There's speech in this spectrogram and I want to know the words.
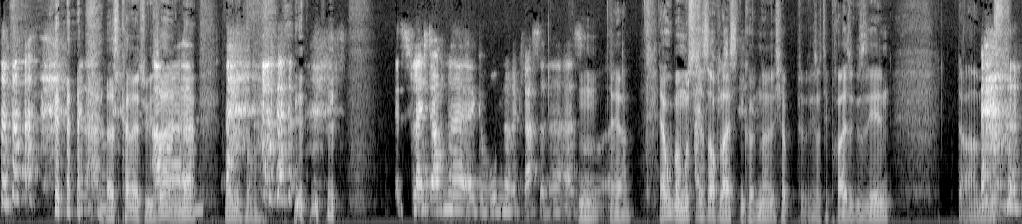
das kann natürlich Aber, sein. Ne? Ähm, ist vielleicht auch eine äh, gehobenere Klasse. Ne? Also, mhm, ja. Ähm, ja gut, man muss sich das auch leisten können. Ne? Ich habe, wie gesagt, die Preise gesehen. Da müsste,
